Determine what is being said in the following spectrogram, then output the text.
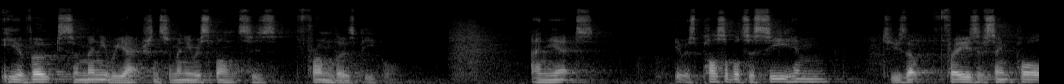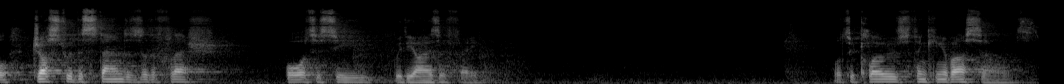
he evoked so many reactions, so many responses from those people. And yet, it was possible to see him, to use that phrase of St. Paul, just with the standards of the flesh, or to see with the eyes of faith. Or to close thinking of ourselves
